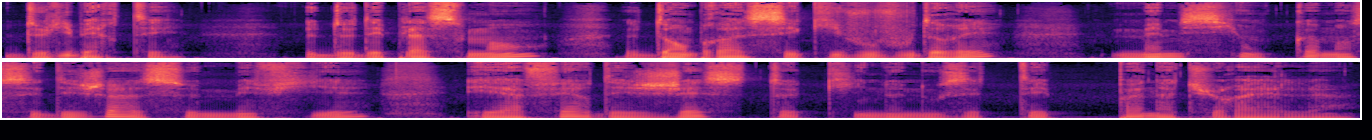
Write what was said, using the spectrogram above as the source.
de liberté, de déplacement, d'embrasser qui vous voudrez, même si on commençait déjà à se méfier et à faire des gestes qui ne nous étaient pas naturels.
